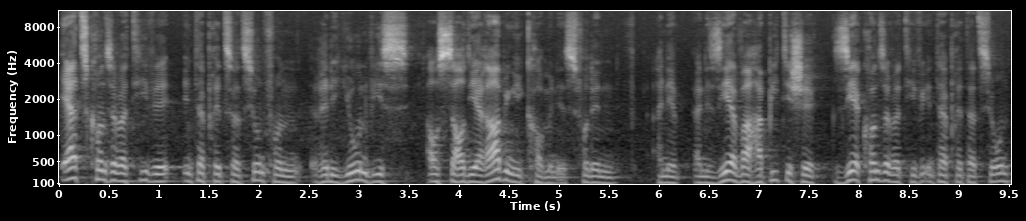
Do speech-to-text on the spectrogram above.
erzkonservative Interpretation von Religion, wie es aus Saudi-Arabien gekommen ist, von den, eine, eine sehr wahhabitische, sehr konservative Interpretation,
